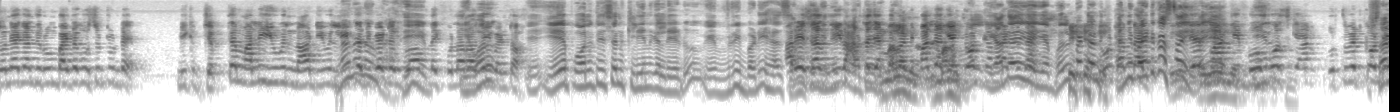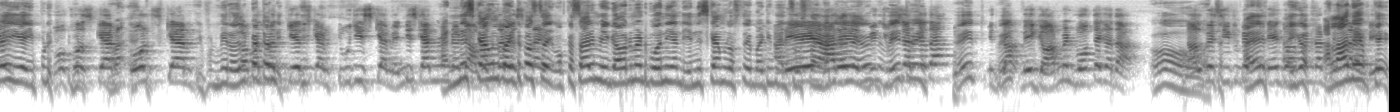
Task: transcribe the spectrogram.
సోనియా గాంధీ రూమ్ బయట కూర్చుంటుంటే మీకు చెప్తే మళ్ళీ you will not you will leave the debate and go like Pullarao వెంట ఏ పొలిటీషియన్ క్లీన్గా లేడు ఎవ్రీబడి హ్యాస్ అరే సార్ మీరు అంత చెప్పాలండి మళ్ళీ అదే, back to that. అదే, వదిలిపెట్టండి. Don't come అన్ని. బయటకు వస్తాయి. అయ్యే, పార్టీ మీరు- బోఫో scam, గుర్తుపెట్టుకోండి. సరే, ఇక ఇప్పుడు- బోఫో scam, ఇప్పుడు- gold scam, ఇప్పుడు మీరు వదిలిపెట్టండి. Commonwealth Games scam, 2G scam, ఎన్ని scam లు అన్ని? స్కామ్లు అవస్థలు బయటకు వస్తాయి. ఒక్కసారి మీ గవర్నమెంట్ పోనీయండి ఎన్ని స్కామ్లు వస్తాయి బయటకు మేము అరే చూస్తాం అరే వెయిట్ చూశారు కదా వెయిట్ మీ గవర్నమెంట్ పోతే కదా ఓ నలభై సీట్లు పెడితే ఏ అయ్యో, గవర్నమెంట్ అలానే? కే-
